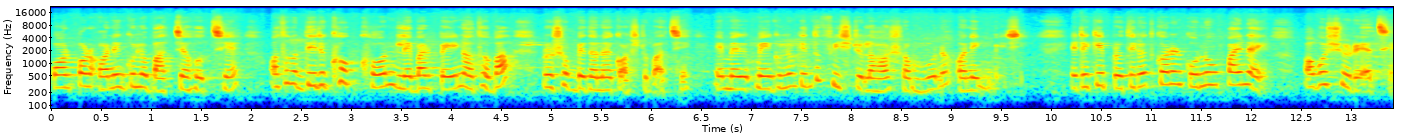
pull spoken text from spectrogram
পরপর অনেকগুলো বাচ্চা হচ্ছে অথবা দীর্ঘক্ষণ লেবার পেইন অথবা প্রসব বেদনায় কষ্ট পাচ্ছে। এই মেয়ে- মেয়েগুলোর কিন্তু ফিস্টুলা হওয়ার সম্ভাবনা অনেক বেশি। এটা কি প্রতিরোধ করার কোনো উপায় নাই? অবশ্যই রয়েছে।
